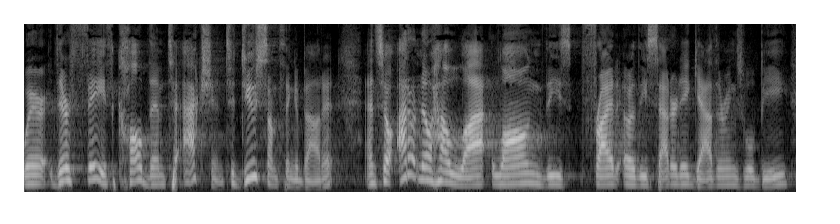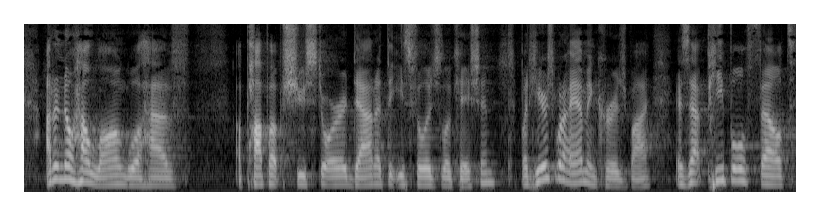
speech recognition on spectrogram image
where their faith called them to action, to do something about it. And so I don't know how long these Friday or these Saturday gatherings will be. I don't know how long we'll have a pop-up shoe store down at the East Village location. But here's what I am encouraged by is that people felt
